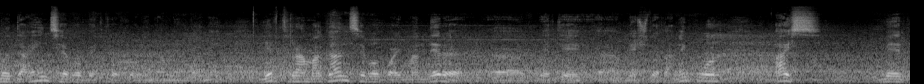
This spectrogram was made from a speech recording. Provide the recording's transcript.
մդային ցևով պետք է խորին ամեն բանի եւ դրամական ցևով պայմանները պետք է մեջտեղ անենք, որ այս մեր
